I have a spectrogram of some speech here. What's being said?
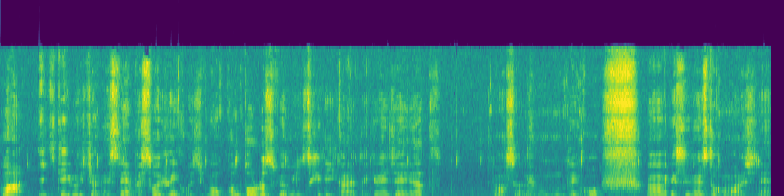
まあ生きているうちはですねやっぱりそういうふうにこう自分をコントロールするを身につけていかないといけない時代になってますよね。もう本当にこう、うん、SNS とかもあるしね。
